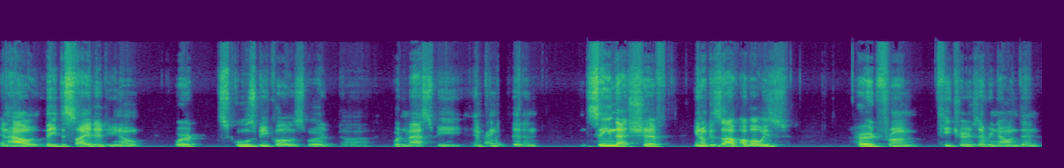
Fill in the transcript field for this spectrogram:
and how they decided you know would schools be closed would uh, would masks be implemented right. and seeing that shift you know because I've, I've always heard from teachers every now and then.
